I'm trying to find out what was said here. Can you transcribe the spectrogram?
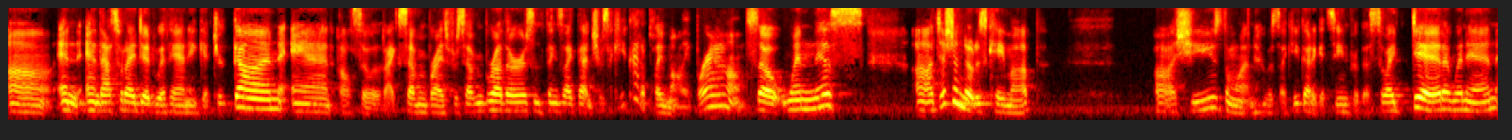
uh, and and that's what I did with Annie Get Your Gun, and also like Seven Brides for Seven Brothers and things like that. And she was like, "You got to play Molly Brown." So when this uh, audition notice came up, uh, she's the one who was like, "You got to get seen for this." So I did. I went in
